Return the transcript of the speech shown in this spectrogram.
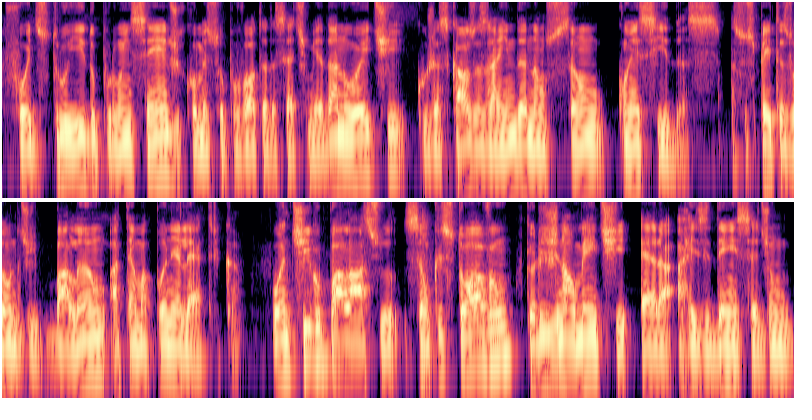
foi destruído por um incêndio que começou por volta das sete e meia da noite, cujas causas ainda não são conhecidas. As suspeitas vão de balão até uma pane elétrica. O antigo Palácio São Cristóvão, que originalmente era a residência de um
